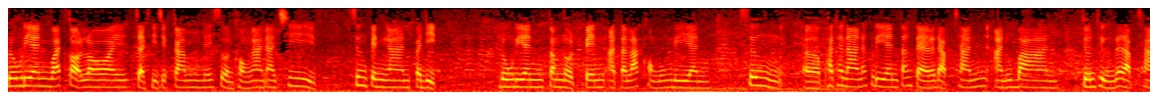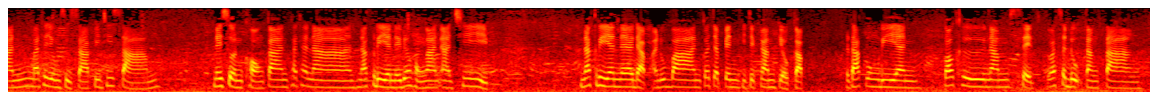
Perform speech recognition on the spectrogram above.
โรงเรียนวัดเกาะลอยจัดกิจกรรมในส่วนของงานอาชีพ ซึ่งเป็นงานประดิษฐ์ โรงเรียนกำหนดเป็นอัตลักษณ์ของโรงเรียน ซึ่งพัฒนานักเรียนตั้งแต่ระดับชั้นอนุบาล จนถึงระดับชั้นมัธยมศึกษาปีที่ 3 ในส่วนของการพัฒนานักเรียนในเรื่องของงานอาชีพ นักเรียนในระดับอนุบาลก็จะเป็นกิจกรรมเกี่ยวกับรักโรงเรียน ก็คือนำเศษวัสดุต่างๆ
